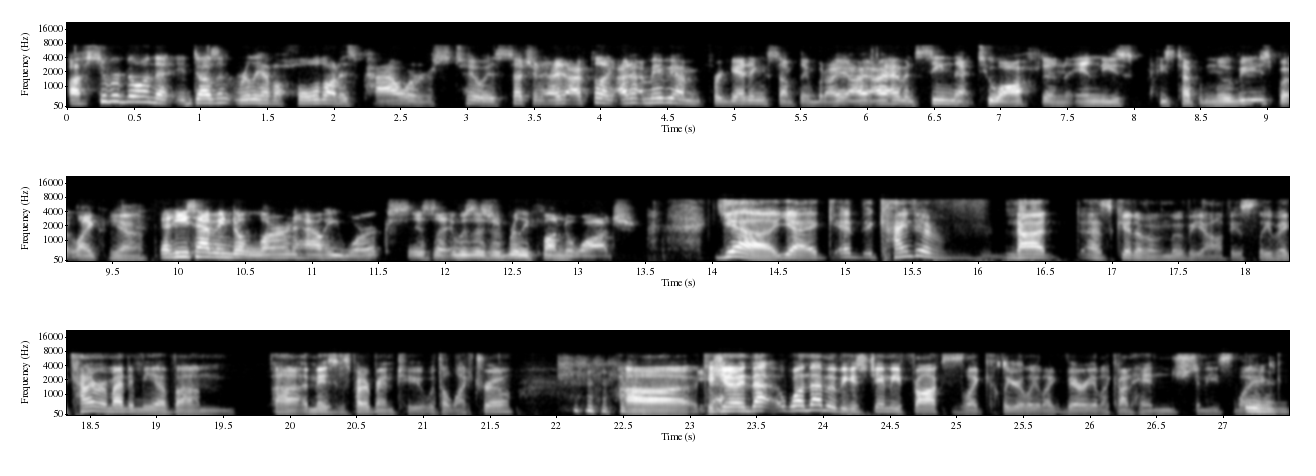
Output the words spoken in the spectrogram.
a super villain that it doesn't really have a hold on his powers too is such an I, I feel like I don't, maybe I'm forgetting something but I, I I haven't seen that too often in these these type of movies but like yeah, that he's having to learn how he works is it was just really fun to watch yeah, yeah. It, it, kind of not as good of a movie, obviously, but it kind of reminded me of um uh, Amazing Spider-Man 2 with Electro. Uh, because Yeah. you know in that well in that movie, because Jamie Foxx is like clearly like very like unhinged, and he's like, Mhm.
